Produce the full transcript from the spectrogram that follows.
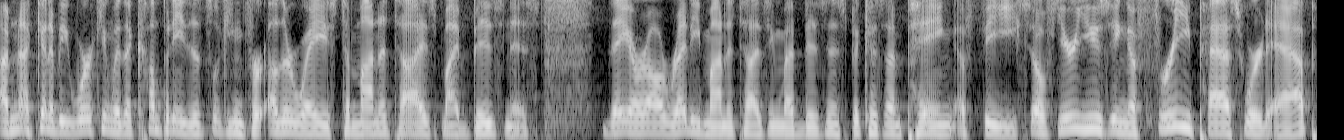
I'm not going to be working with a company that's looking for other ways to monetize my business. They are already monetizing my business because I'm paying a fee. So if you're using a free password app,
